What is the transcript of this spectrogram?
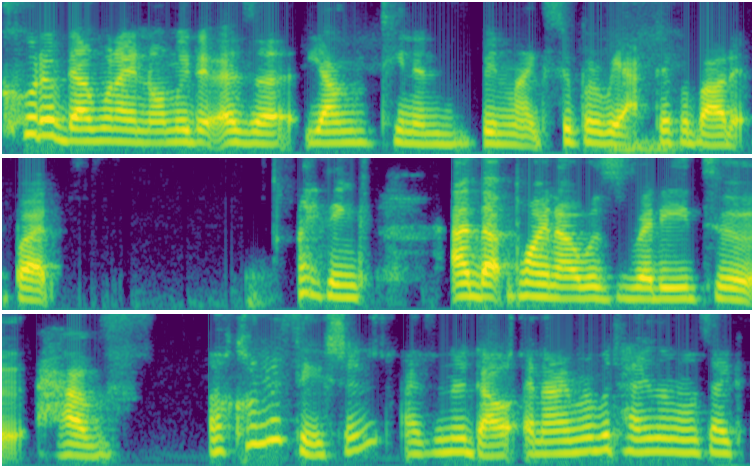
could have done what i normally do as a young teen and been like super reactive about it but i think at that point i was ready to have a conversation as an adult and i remember telling them i was like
